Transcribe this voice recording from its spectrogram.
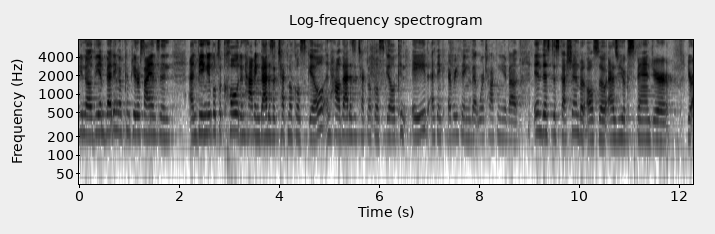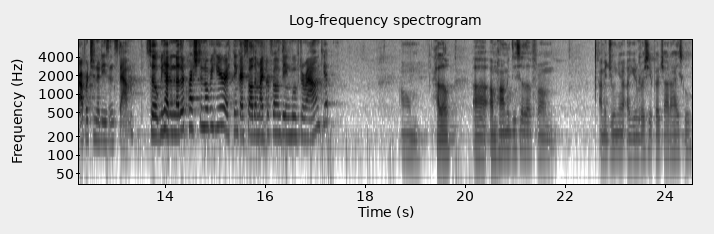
you know the embedding of computer science and and being able to code and having that as a technical skill and how that as a technical skill can aid I think everything that we're talking about in this discussion but also as you expand your your opportunities in STEM. So we had another question over here. I think I saw the microphone being moved around. Yep. Um, hello, uh, I'm Hamid Dusela from, I'm a junior at University Prep Charter High School.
